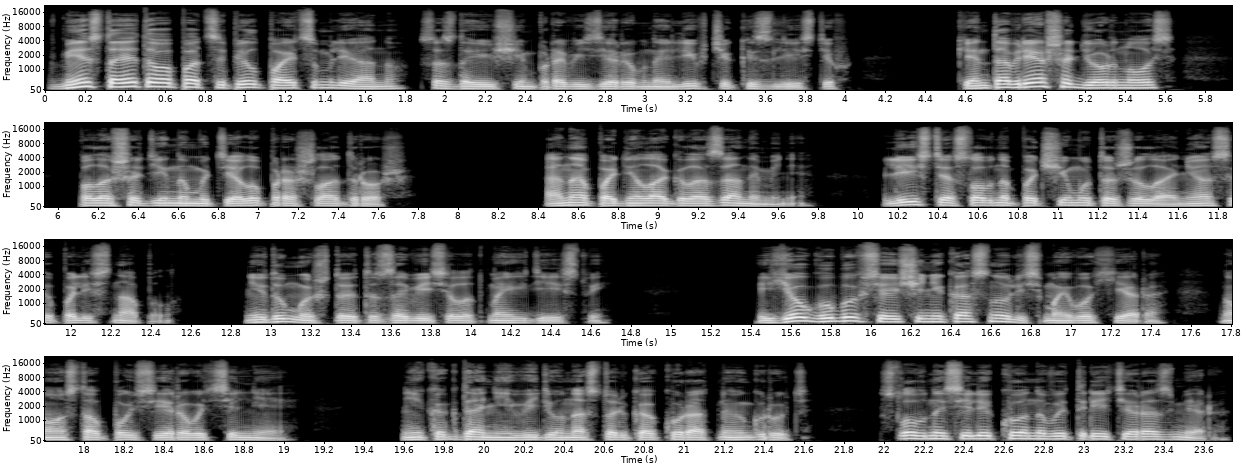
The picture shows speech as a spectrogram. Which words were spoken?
Вместо этого подцепил пальцем лиану, создающий импровизированный лифчик из листьев. Кентавряша дернулась, по лошадиному телу прошла дрожь. Она подняла глаза на меня. Листья, словно по чьему-то желанию, осыпались на пол. Не думаю, что это зависело от моих действий. Ее губы все еще не коснулись моего хера, но он стал пульсировать сильнее. Никогда не видел настолько аккуратную грудь, словно силиконовый третий размер,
